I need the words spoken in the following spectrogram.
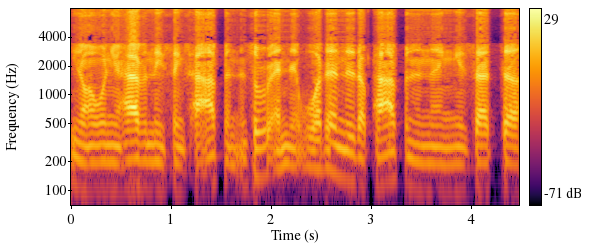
you know, when you're having these things happen. And so, and what ended up happening is that uh,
